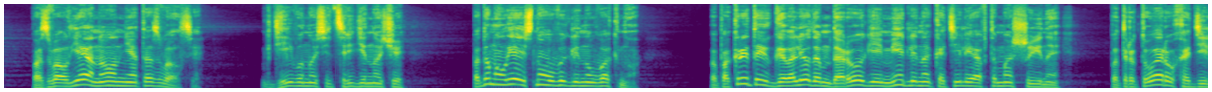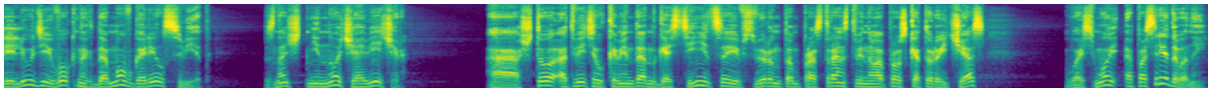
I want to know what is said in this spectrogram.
— позвал я, но он не отозвался. «Где его носит среди ночи?» Подумал я и снова выглянул в окно. По покрытой гололедом дороге медленно катили автомашины. По тротуару ходили люди, в окнах домов горел свет. Значит, не ночь, а вечер. А что ответил комендант гостиницы в свернутом пространстве на вопрос «который час?» — Восьмой — опосредованный?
